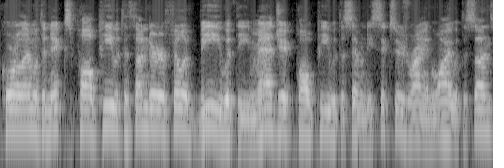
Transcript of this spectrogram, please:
Coral M with the Knicks. Paul P with the Thunder. Philip B with the Magic. Paul P with the 76ers. Ryan Y with the Suns.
